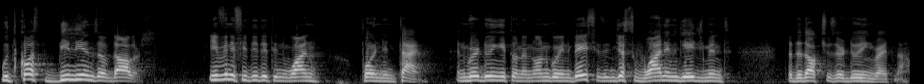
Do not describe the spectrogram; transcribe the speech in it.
would cost billions of dollars, even if you did it in one point in time. And we're doing it on an ongoing basis in just one engagement that the doctors are doing right now.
